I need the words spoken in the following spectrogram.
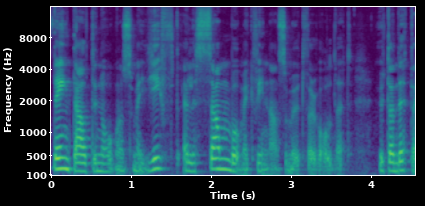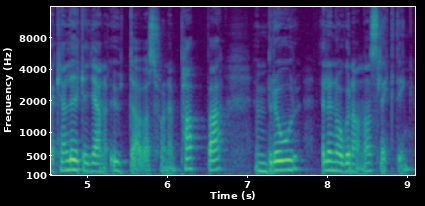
Det är inte alltid någon som är gift eller sambo med kvinnan som utför våldet, utan detta kan lika gärna utövas från en pappa, en bror eller någon annan släkting.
